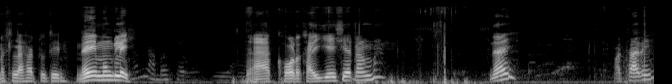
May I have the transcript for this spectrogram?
મસલા હાટું થઈને. નહીં મુંગલી? આ ખોળ ખાઈ જાય છે ટણમાં નહીં? મથારી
